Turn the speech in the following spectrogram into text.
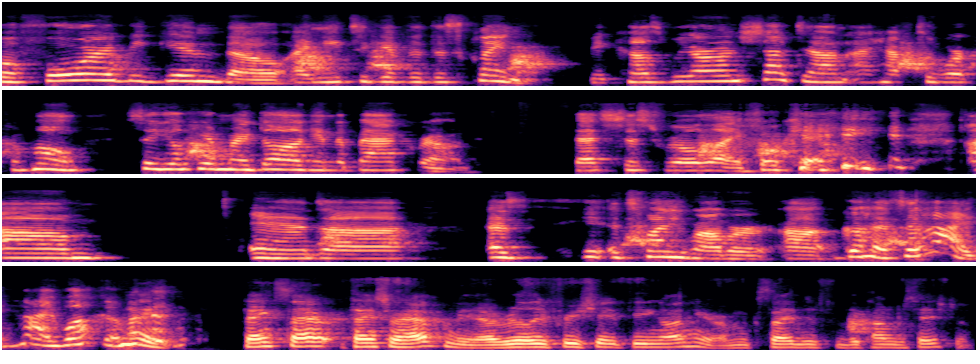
before I begin, though, I need to give the disclaimer. Because we are on shutdown, I have to work from home, so you'll hear my dog in the background that's just real life okay um, and uh, as it's funny robert uh, go ahead say hi hi welcome. Hi thanks thanks for having me. I really appreciate being on here. I'm excited for the conversation.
